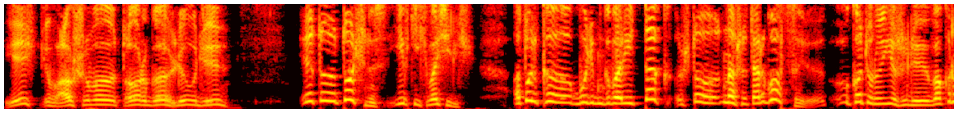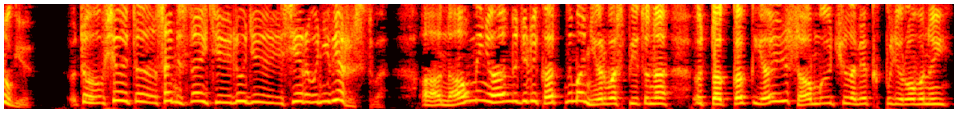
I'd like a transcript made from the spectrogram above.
есть вашего торга люди. — Это точно, Евтихий Васильевич. а только будем говорить так, что наши торговцы, которые ежели в округе, то все это, сами знаете, люди серого невежества, а она у меня на деликатный манер воспитана, так как я и сам человек полированный.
